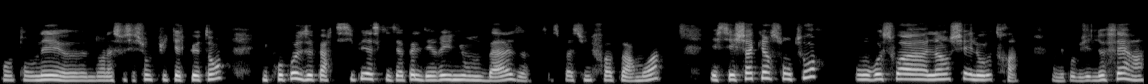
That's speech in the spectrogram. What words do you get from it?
quand on est euh, dans l'association depuis quelques temps, ils proposent de participer à ce qu'ils appellent des réunions de base. Ça se passe une fois par mois. Et c'est chacun son tour. On reçoit l'un chez l'autre. On n'est pas obligé de le faire. Hein.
